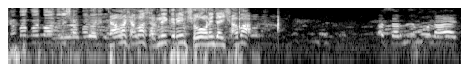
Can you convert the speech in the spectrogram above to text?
शाबाश शाबा शाबा सरने करीम शो होने चाहिए शाबा ਆ ਸਰ ਨੇ ਮੂੰਹ ਲਾਇਆ ਇੱਕ ਜਗ੍ਹਾ ਓਏ ਗਾ ਜਾ ਇੰਗਲੈਂਡ ਛੋੜਿਆ ਬੋਲ ਨਾ ਸਕੋਰ ਬਾਲ ਦਾ ਸਾਡੇ ਦਾ ਤਾਂ ਚੱਲ ਐ ਇੰਗਲੈਂਡ ਜੂਸ ਮਾਰਨਾ डाला है प्ले रखा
